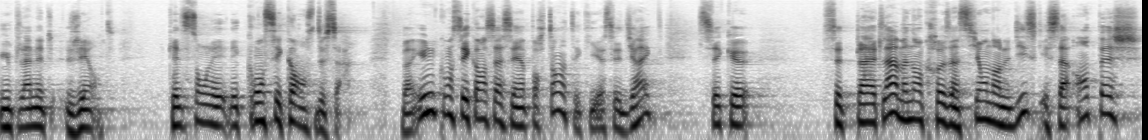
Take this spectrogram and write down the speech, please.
une planète géante. Quelles sont les, conséquences de ça? Ben, Une conséquence assez importante et qui est assez directe, c'est que cette planète-là maintenant creuse un sillon dans le disque et ça empêche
